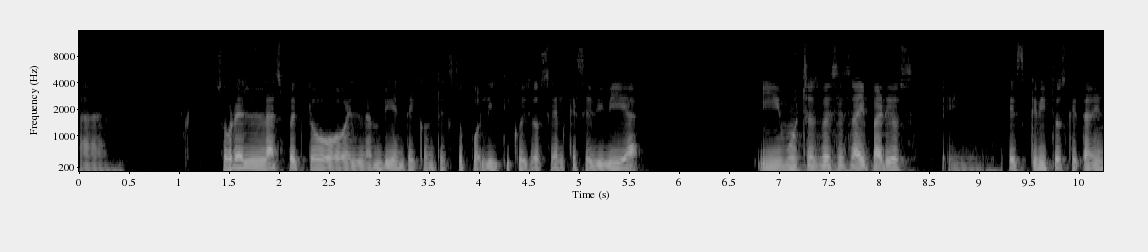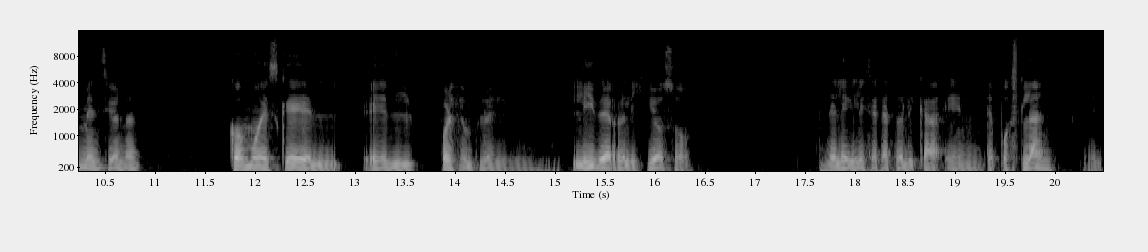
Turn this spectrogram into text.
ah, sobre el aspecto o el ambiente y contexto político y social que se vivía. Y muchas veces hay varios eh, escritos que también mencionan cómo es que el, por ejemplo, el líder religioso de la Iglesia Católica en Tepoztlán, el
